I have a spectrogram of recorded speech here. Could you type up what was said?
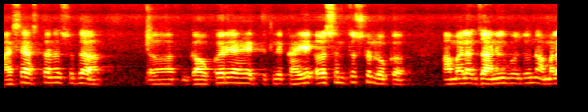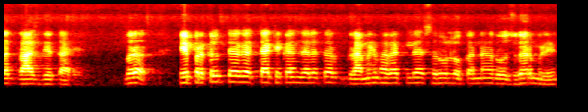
असे असताना सुद्धा गावकरी आहेत तिथले काही असंतुष्ट लोक आम्हाला जाणीव बुजून आम्हाला त्रास देत आहे. बरं हे प्रकल्प त्या त्या ठिकाणी झाले तर ग्रामीण भागातल्या सर्व लोकांना रोजगार मिळेल.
